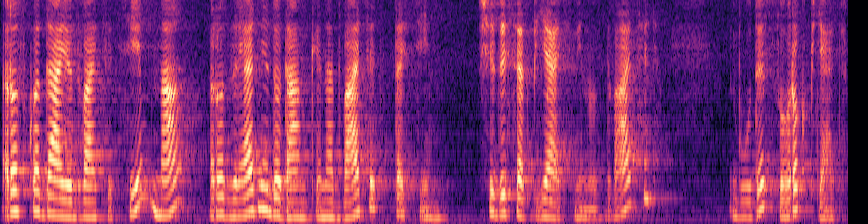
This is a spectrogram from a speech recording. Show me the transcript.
Розкладаю 27 на розрядні доданки на 20 та 7. 65 мінус 20 буде 45.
